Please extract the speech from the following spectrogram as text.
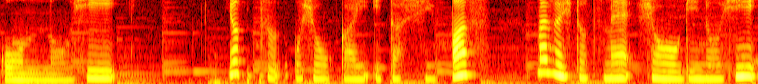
コンの日、4つご紹介いたします。まず1つ目、将棋の日。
